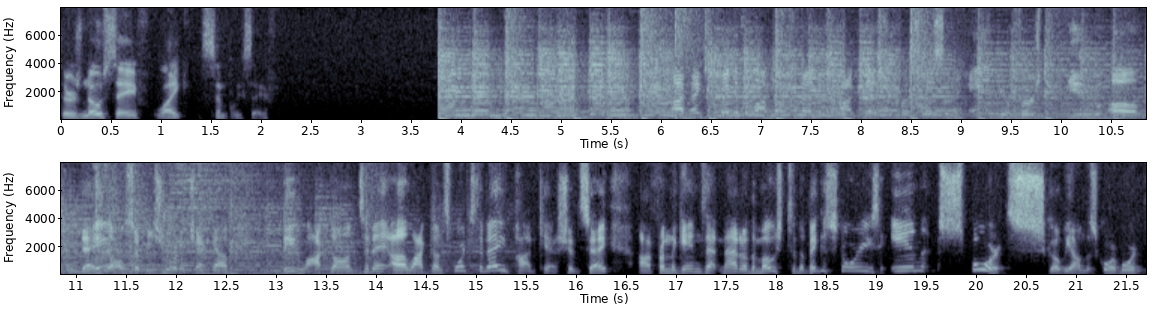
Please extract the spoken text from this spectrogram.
There's no safe like SimpliSafe. Hi, thanks for making the Locked On Commanders podcast your first listen and your first view of the day. Also, be sure to check out the Locked On Today, uh, Locked On Sports Today podcast, should say, uh, from the games that matter the most to the biggest stories in sports. Go beyond the scoreboard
